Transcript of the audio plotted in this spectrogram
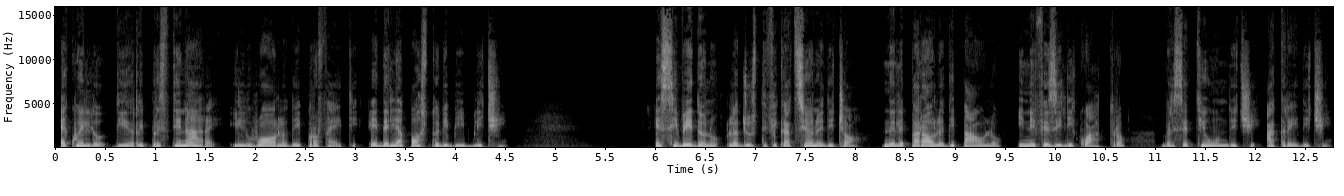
è quello di ripristinare il ruolo dei profeti e degli apostoli biblici. Essi vedono la giustificazione di ciò nelle parole di Paolo in Efesini 4, versetti 11 a 13.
